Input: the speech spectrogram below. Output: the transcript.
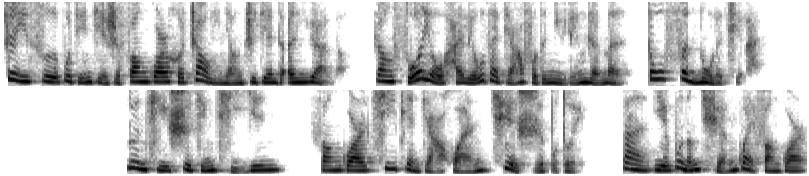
这一次，不仅仅是方官和赵姨娘之间的恩怨了，让所有还留在贾府的女伶人们都愤怒了起来。论起事情起因，方官欺骗贾环确实不对，但也不能全怪方官。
